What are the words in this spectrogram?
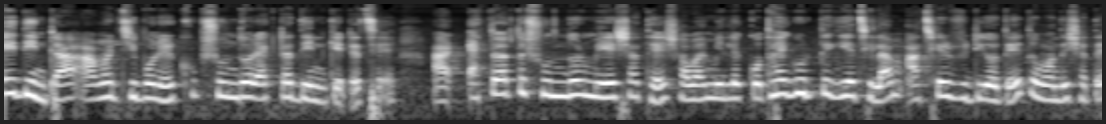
এই দিনটা আমার জীবনের খুব সুন্দর একটা দিন কেটেছে। আর এত এত সুন্দর মেয়ের সাথে সবাই মিলে কোথায় ঘুরতে গিয়েছিলাম আজকের ভিডিওতে তোমাদের সাথে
